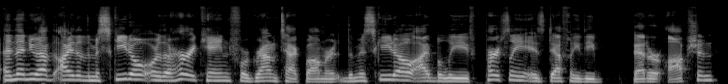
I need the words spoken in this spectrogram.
And then you have either the Mosquito or the Hurricane for ground attack bomber. The Mosquito, I believe, personally, is definitely the better option.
